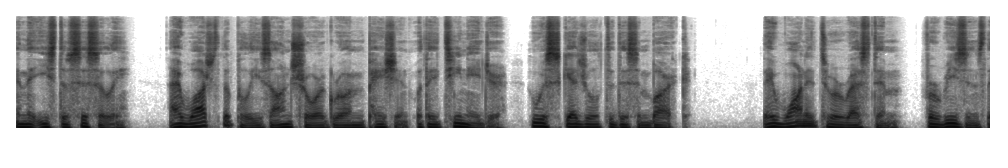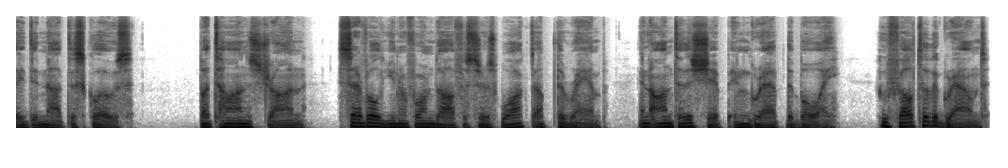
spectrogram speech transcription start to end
in the east of Sicily, I watched the police on shore grow impatient with a teenager who was scheduled to disembark. They wanted to arrest him for reasons they did not disclose. Batons drawn, several uniformed officers walked up the ramp and onto the ship and grabbed the boy, who fell to the ground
